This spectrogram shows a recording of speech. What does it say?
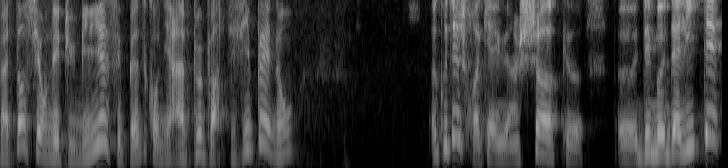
Maintenant, si on est humilié, c'est peut-être qu'on y a un peu participé, non? Écoutez, je crois qu'il y a eu un choc euh, euh, des modalités.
